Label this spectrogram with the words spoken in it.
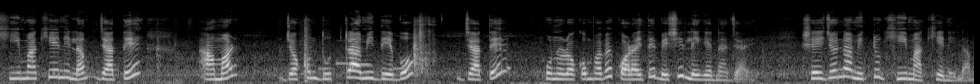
ঘি মাখিয়ে নিলাম যাতে আমার যখন দুধটা আমি দেব, যাতে কোনো রকমভাবে কড়াইতে বেশি লেগে না যায়। সেই জন্য আমি একটু ঘি মাখিয়ে নিলাম।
